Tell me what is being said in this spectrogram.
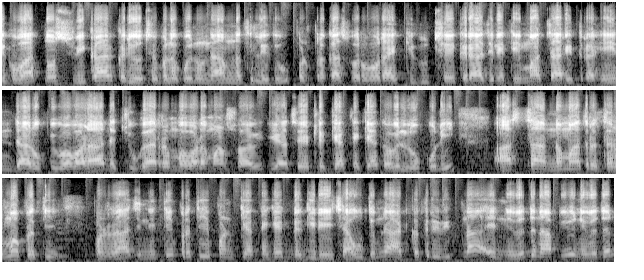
એક વાતનો સ્વીકાર કર્યો છે, ભલે કોઈનું નામ નથી લીધું, પણ પ્રકાશ વરમોરાએ કીધું છે કે રાજનીતિમાં ચારિત્રહીન દારૂ પીવાવાળા અને જુગાર રમવાવાળા માણસો આવી ગયા છે. એટલે ક્યાંક ને ક્યાંક હવે લોકોની આસ્થા ન માત્ર ધર્મ પ્રત્યે, પણ રાજનીતિ પ્રત્યે પણ ક્યાંક ને ક્યાંક ડગી રહી છે. આવું તેમને આટકતરી રીતના એ નિવેદન આપ્યું હોય, નિવેદન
